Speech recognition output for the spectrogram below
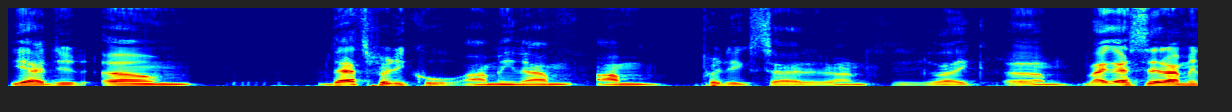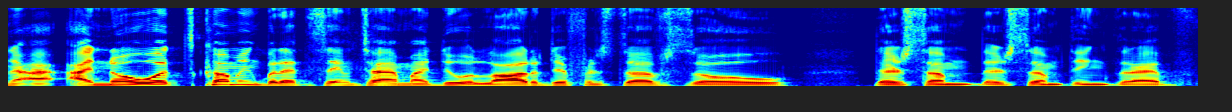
Yeah, dude. Um, that's pretty cool. I mean, I'm I'm pretty excited. Honestly, like um, like I said, I mean, I I know what's coming, but at the same time, I do a lot of different stuff. So there's some there's some things that I've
